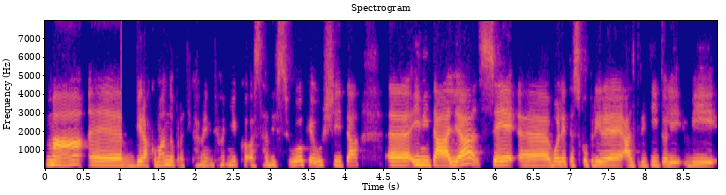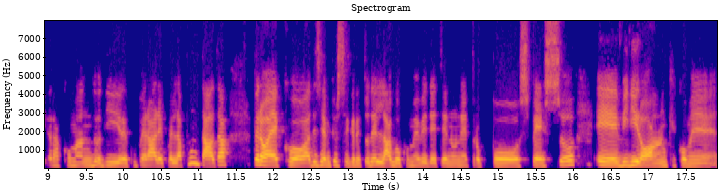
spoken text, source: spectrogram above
ma eh, vi raccomando praticamente ogni cosa di suo che è uscita eh, in Italia. Se eh, volete scoprire altri titoli, vi raccomando di recuperare quella puntata. Però ecco, ad esempio, Il segreto del lago, come vedete, non è troppo spesso e vi dirò anche come,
